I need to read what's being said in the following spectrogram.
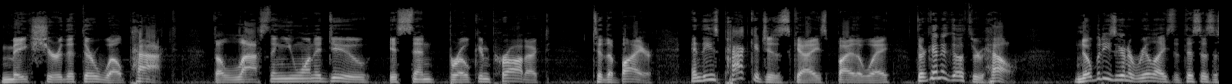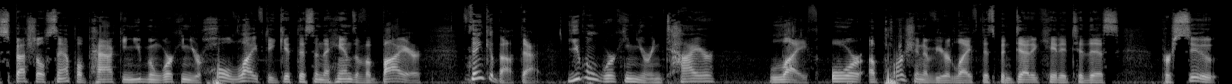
make sure that they're well packed. The last thing you want to do is send broken product to the buyer. And these packages, guys, by the way, they're going to go through hell. Nobody's going to realize that this is a special sample pack and you've been working your whole life to get this in the hands of a buyer. Think about that. You've been working your entire life or a portion of your life that's been dedicated to this pursuit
